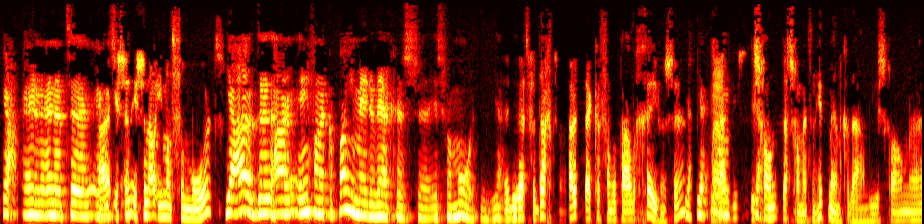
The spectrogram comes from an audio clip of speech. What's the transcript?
ja, en, en het... eh, en Maar het- is er, is er nou iemand vermoord? Ja, de, haar, een van de campagnemedewerkers eh, is vermoord. Ja. En die werd verdacht van uitlekken van bepaalde gegevens, hè? Ja, ja, Ja. van- Die is, die is ja. gewoon, dat is gewoon met een hitman gedaan. Die is gewoon, eh,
